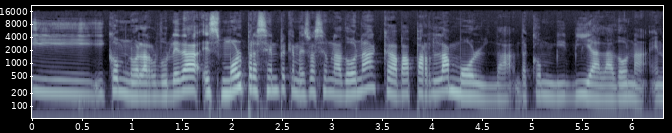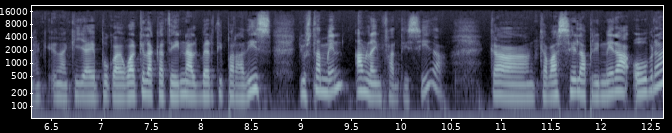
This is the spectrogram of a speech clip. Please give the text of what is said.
I, i com no, la Rodoreda és molt present perquè més va ser una dona que va parlar molt de, de com vivia la dona en, en aquella època, igual que la Caterina Alberti Paradís, justament amb la infanticida, que, que va ser la primera obra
